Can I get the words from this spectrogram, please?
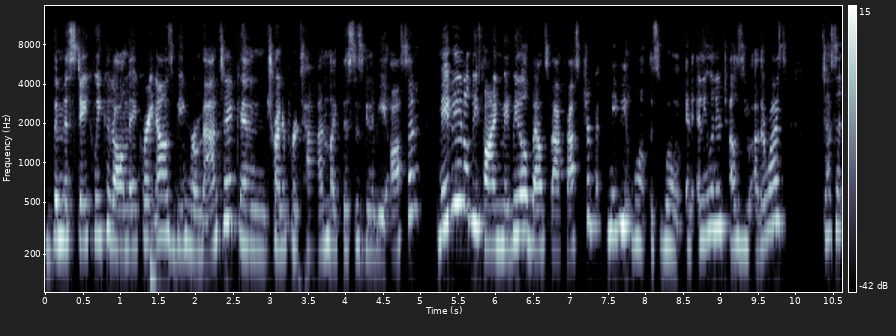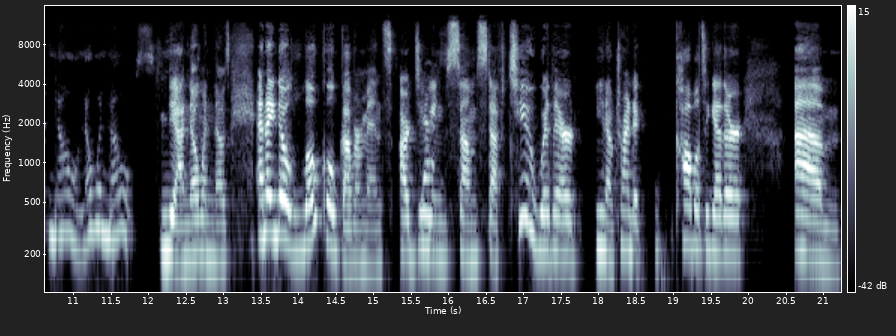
the mistake we could all make right now is being romantic and trying to pretend like this is going to be awesome. Maybe it'll be fine maybe it'll bounce back faster but maybe it won't it won't. And anyone who tells you otherwise doesn't know. No one knows. Yeah no one knows. And i know local governments are doing yes. some stuff too where they're you know trying to cobble together um,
